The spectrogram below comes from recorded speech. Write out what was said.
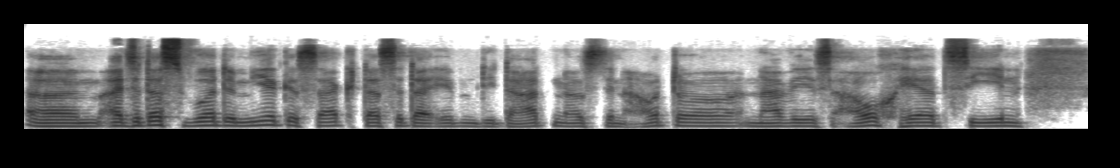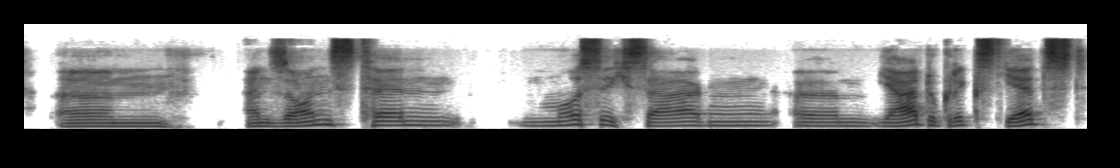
Ähm, also das wurde mir gesagt, dass sie da eben die Daten aus den Autonavis auch herziehen. Ähm, ansonsten muss ich sagen, ähm, ja, du kriegst jetzt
